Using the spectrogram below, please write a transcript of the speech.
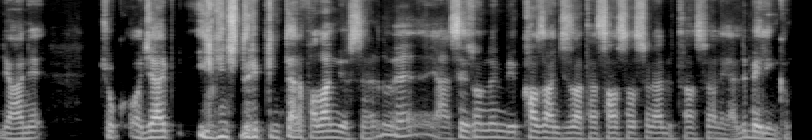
Yani çok acayip ilginç driplingler falan gösterdi ve yani sezonun en büyük kazancı zaten sansasyonel bir transferle geldi Bellingham.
